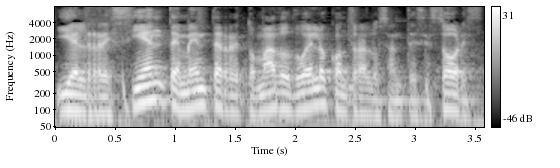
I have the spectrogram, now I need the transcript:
y el recientemente retomado duelo contra los antecesores.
